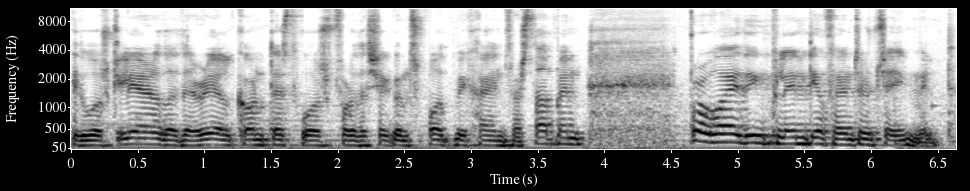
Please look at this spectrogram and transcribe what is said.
It was clear that the real contest was for the second spot behind Verstappen, providing plenty of entertainment.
